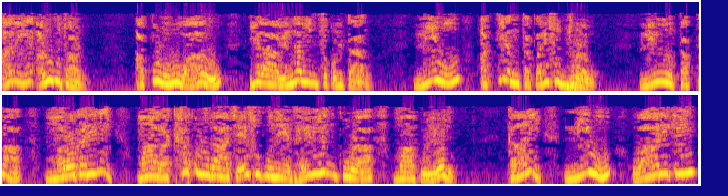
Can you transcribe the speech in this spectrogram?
అని అడుగుతాడు. అప్పుడు వారు ఇలా విన్నవించుకుంటారు. నీవు అత్యంత పరిశుద్ధుడవు. నిన్ను తప్ప మరొకరిని మా రక్షకుడుగా చేసుకునే ధైర్యం కూడా మాకు లేదు. కాని నీవు వారికి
